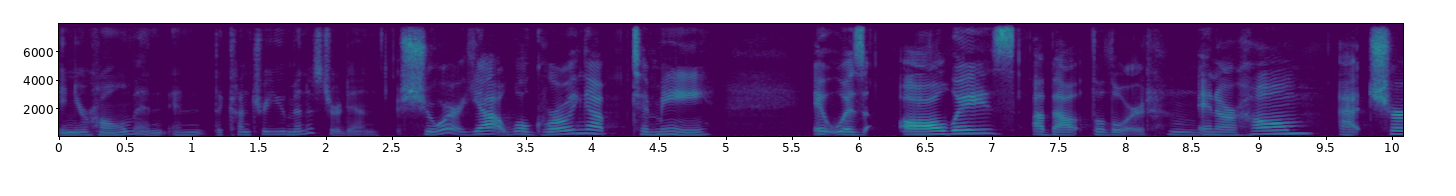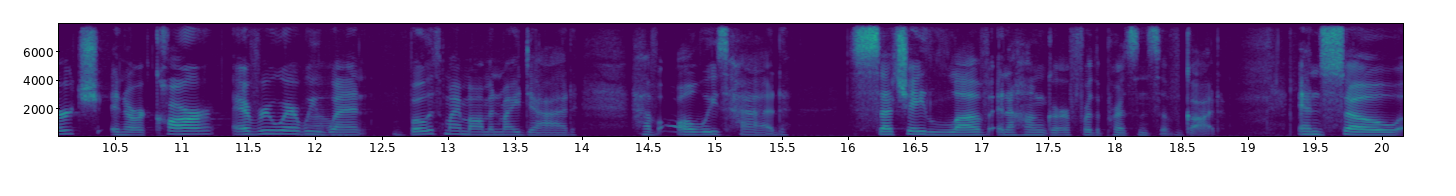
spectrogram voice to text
in your home and, and the country you ministered in? Sure. Yeah. Well, growing up to me, it was always about the Lord. Hmm. In our home, at church, in our car, everywhere wow. we went, both my mom and my dad have always had such a love and a hunger for the presence of God. And so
